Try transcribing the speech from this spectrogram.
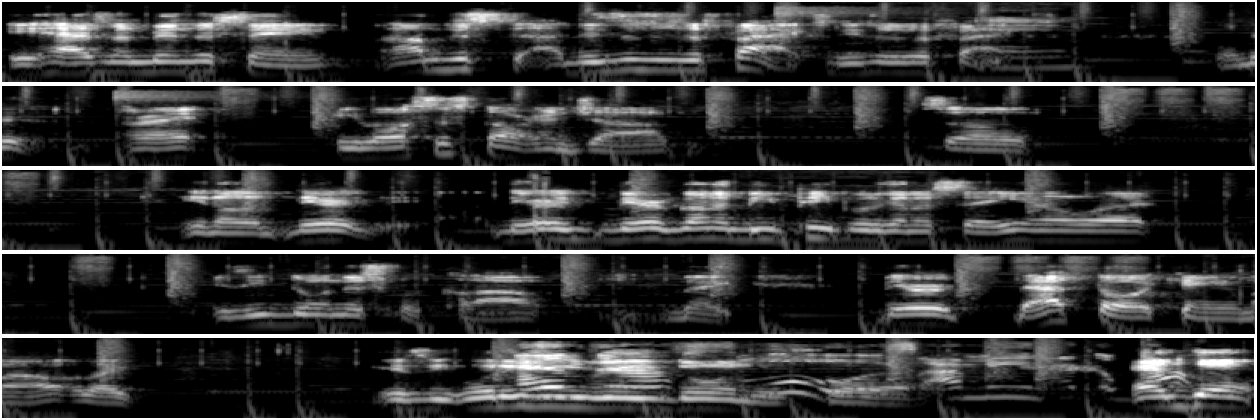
He hasn't been the same. I'm just. These are the facts. These are the facts. All right. He lost his starting job, so you know there there there are going to be people who are going to say, you know what, is he doing this for clout? Like there, that thought came out. Like, is he? What is he really doing fools. this for? I mean, And then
